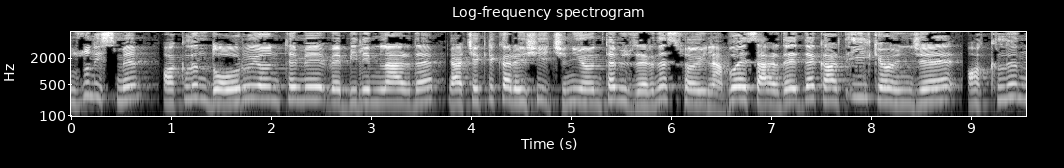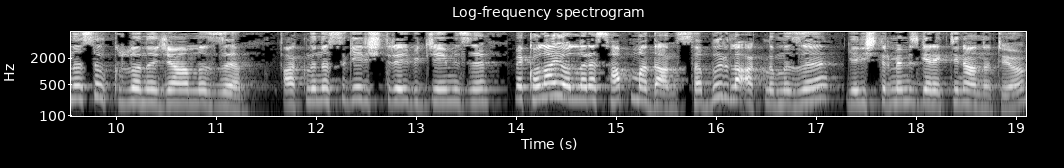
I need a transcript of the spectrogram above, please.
Uzun ismi aklın doğru yöntemi ve bilimlerde gerçeklik arayışı için yöntem üzerine söylem. Bu eserde Descartes ilk önce aklı nasıl kullanacağımızı, aklı nasıl geliştirebileceğimizi ve kolay yollara sapmadan sabırla aklımızı geliştirmemiz gerektiğini anlatıyor.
